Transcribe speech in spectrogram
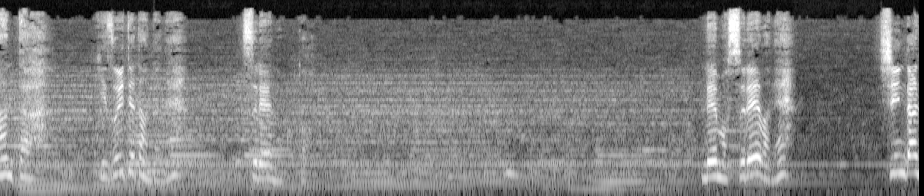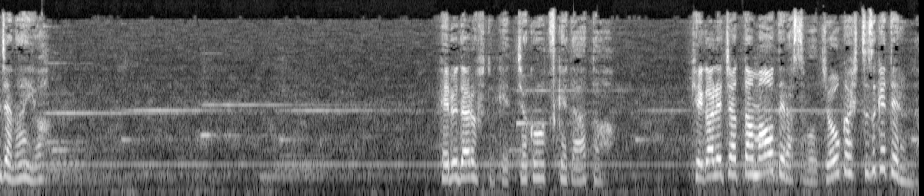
い！あんた気づいてたんだね。スレイのこと。でもスレイはね死んだんじゃないよ。ヘルダルフと決着をつけた後汚れちゃったマオテラスを浄化し続けてるんだ。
